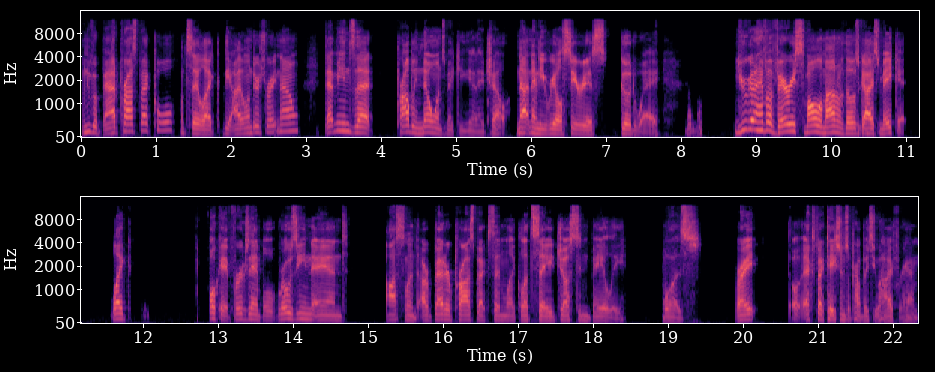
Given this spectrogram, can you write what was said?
when you have a bad prospect pool, let's say like the Islanders right now, that means that probably no one's making the NHL, not in any real serious good way. You're going to have a very small amount of those guys make it. Like, okay, for example, Rosén and Ostlund are better prospects than, like, let's say Justin Bailey was, right? Oh, expectations are probably too high for him.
